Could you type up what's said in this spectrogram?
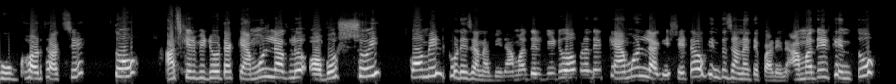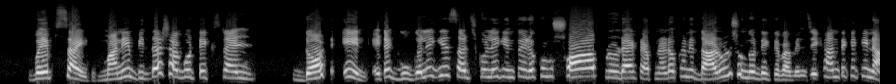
হুক ঘর থাকছে। তো আজকের ভিডিওটা কেমন লাগল অবশ্যই কমেন্ট করে জানাবেন। আমাদের ভিডিও আপনাদের কেমন লাগে সেটাও কিন্তু জানাতে পারেন। আমাদের কিন্তু ওয়েবসাইট মানে বিদ্যাসাগর টেক্সটাইল ডট ইন এটা গুগলে গিয়ে সার্চ করলে কিন্তু এরকম সব প্রোডাক্ট আপনারা ওখানে দারুণ সুন্দর দেখতে পাবেন। যেখান থেকে কিনা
